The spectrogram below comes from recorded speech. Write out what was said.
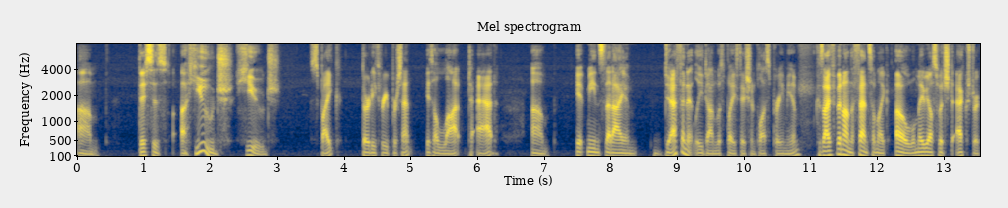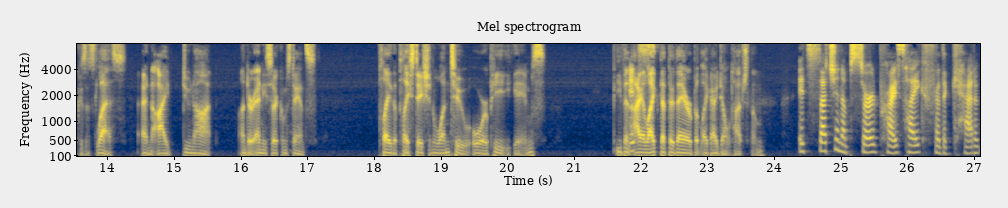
Um, this is a huge, huge spike. 33% is a lot to add. Um, it means that I am definitely done with PlayStation Plus Premium because I've been on the fence. I'm like, oh, well, maybe I'll switch to Extra because it's less. And I do not, under any circumstance, play the PlayStation 1, 2, or P games. Even I like that they're there, but like I don't touch them. It's such an absurd price hike for the cat-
